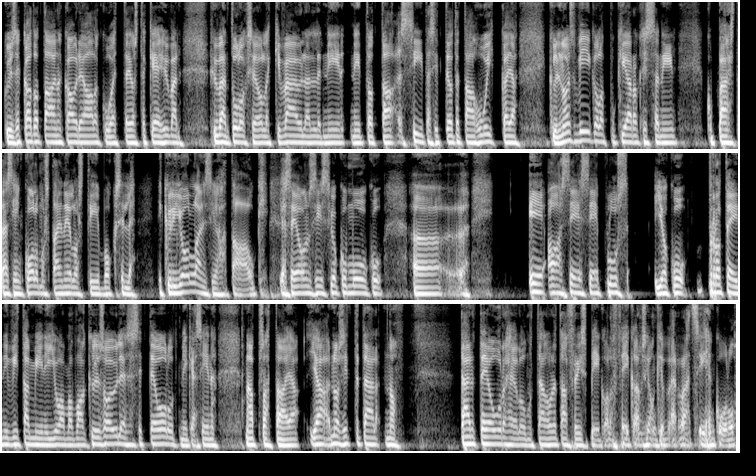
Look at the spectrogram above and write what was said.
Kyllä se katsotaan aina kauden alkuun, että jos tekee hyvän, hyvän tuloksen jollekin väylälle, niin, niin tota, siitä sitten otetaan huikka. Ja kyllä noissa viikonloppukierroksissa, niin kun päästään siihen kolmos- tai nelostiiboksille, niin kyllä jollain sihata auki. Ja se on siis joku muu kuin äh, EACC plus joku proteiinivitamiinijuoma, vaan kyllä se on yleensä sitten ollut, mikä siinä napsahtaa. Ja, ja no sitten täällä, no Tämä nyt ei ole urheilu, mutta täällä huudetaan frisbee-golfia kanssa jonkin verran, että siihen kuuluu.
